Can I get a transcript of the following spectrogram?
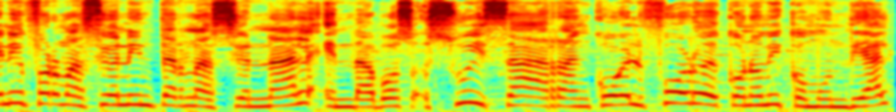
En información internacional, en Davos, Suiza, arrancó el Foro Económico Mundial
